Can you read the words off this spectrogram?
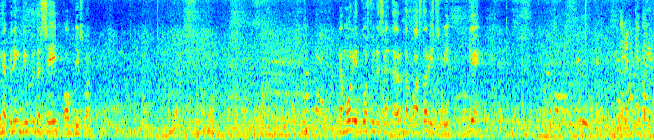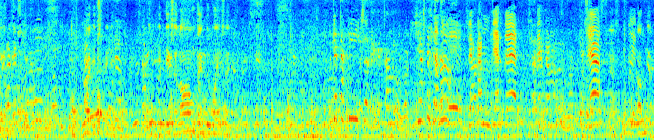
happening due to the shape of this one. The more it goes to the center, the faster it spins. Okay? Right, it's spinning. It takes a long time to go inside. Tadi. Yes, there, they're coming there, there, they're coming. Yes. Yes, it will come here.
